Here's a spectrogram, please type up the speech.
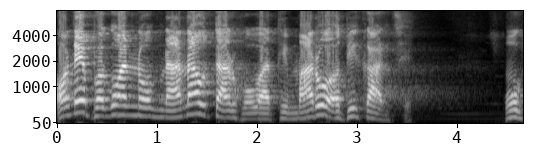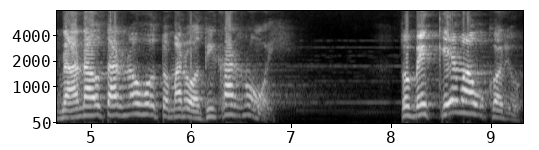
અને ભગવાનનો જ્ઞાનાવતાર હોવાથી મારો અધિકાર છે. હું જ્ઞાનાવતાર ન હો તો મારો અધિકાર ન હોય. તો મેં કેમ આવું કર્યું?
